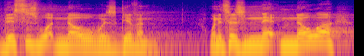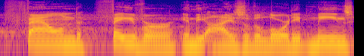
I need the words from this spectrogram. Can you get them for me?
This is what Noah was given. When it says Noah found favor in the eyes of the Lord, it means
